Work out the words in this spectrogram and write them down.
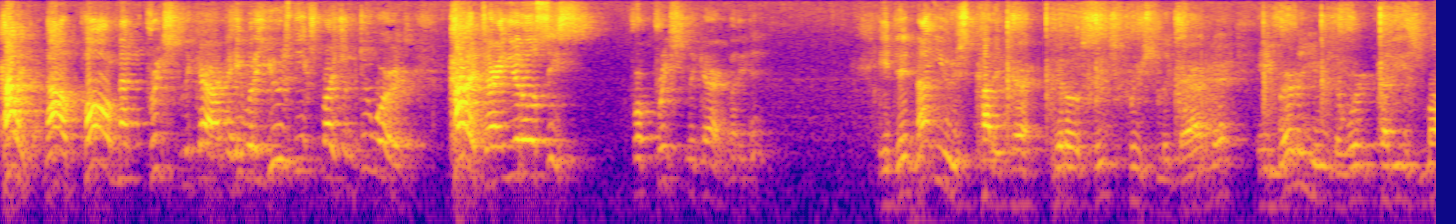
Character. Now, Paul meant priestly character. He would have used the expression two words. Character and eudosis for priestly character, but he didn't. He did not use character, know, priestly character. He merely used the word charisma,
